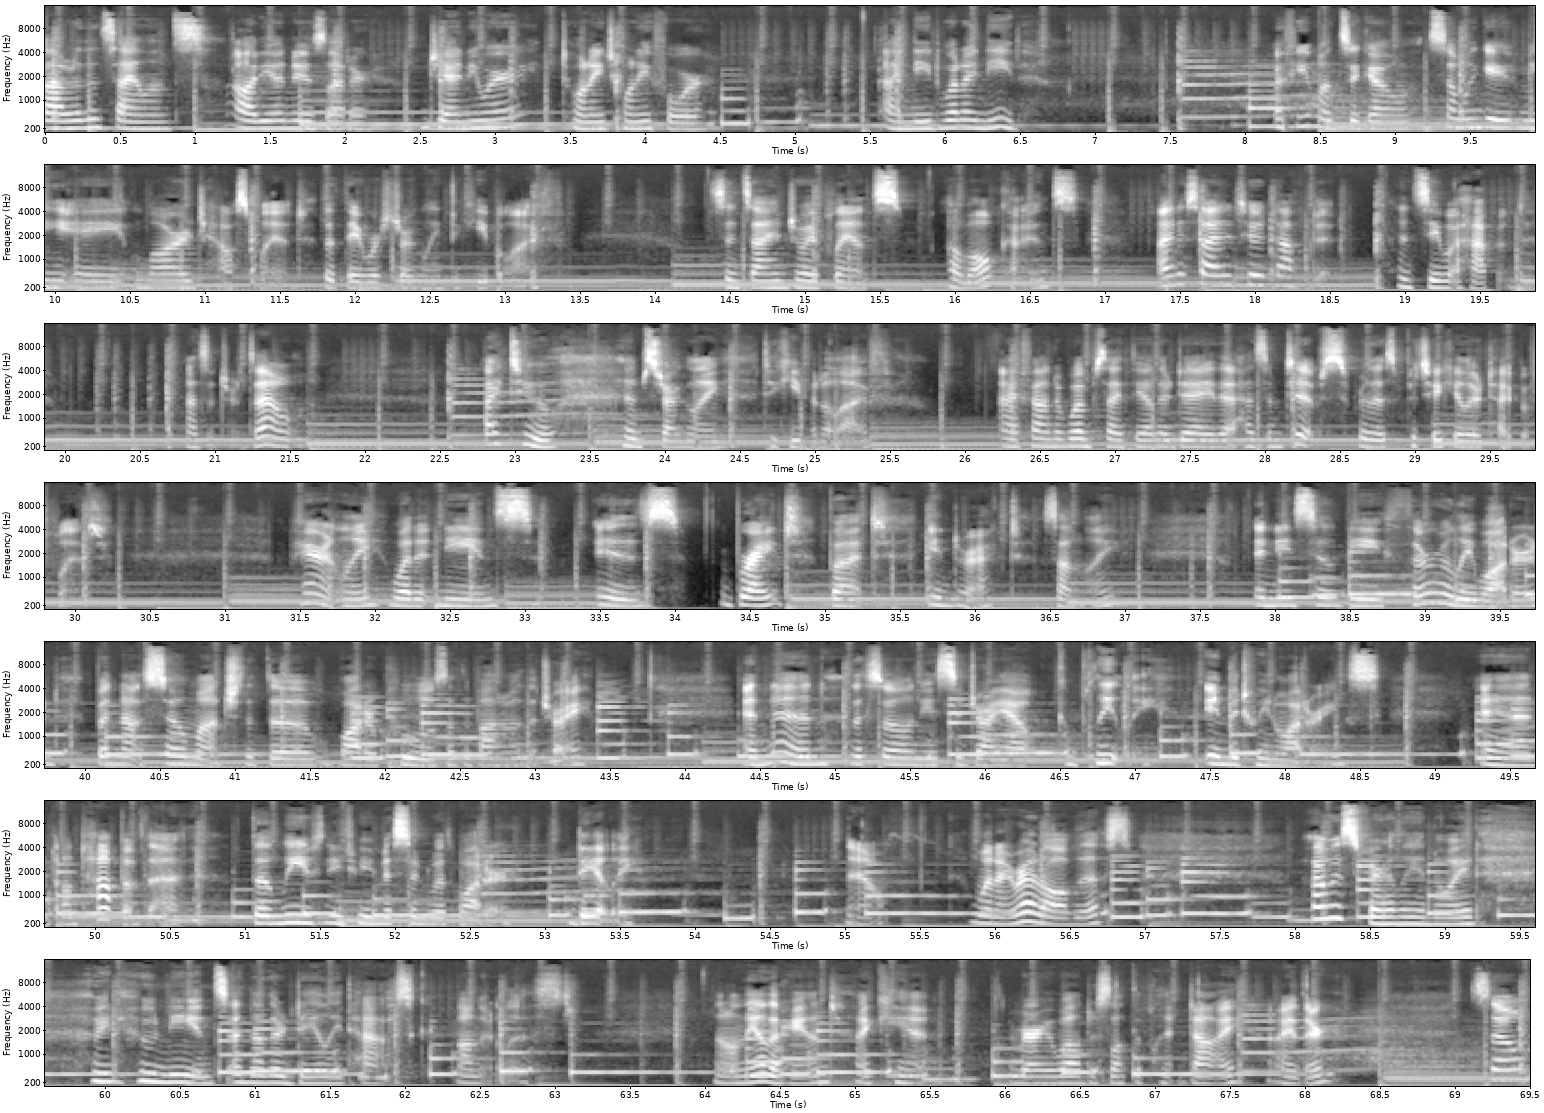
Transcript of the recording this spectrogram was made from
Louder Than Silence audio newsletter, January 2024. I need what I need. A few months ago, someone gave me a large houseplant that they were struggling to keep alive. Since I enjoy plants of all kinds, I decided to adopt it and see what happened. As it turns out, I too am struggling to keep it alive. I found a website the other day that has some tips for this particular type of plant. Apparently, what it needs is bright but indirect sunlight. It needs to be thoroughly watered, but not so much that the water pools at the bottom of the tray. And then the soil needs to dry out completely in between waterings. And on top of that, the leaves need to be misted with water daily. When I read all of this, I was fairly annoyed. I mean, who needs another daily task on their list? And on the other hand, I can't very well just let the plant die either. So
